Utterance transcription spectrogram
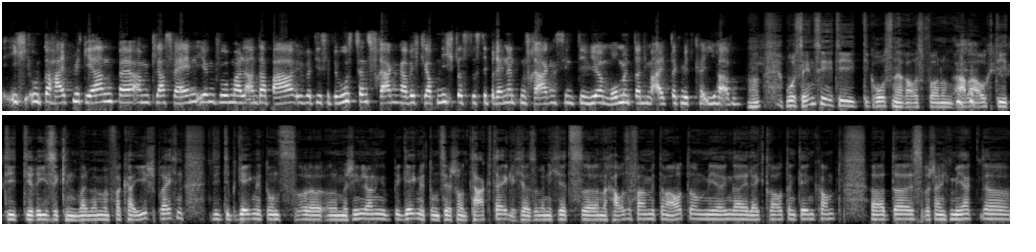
ich unterhalte mich gern bei einem Glas Wein irgendwo mal an der Bar über diese Bewusstseinsfragen, aber ich glaube nicht, dass das die brennenden Fragen sind, die wir momentan im Alltag mit KI haben. Wo sehen Sie die, die großen Herausforderungen, aber auch die, die, die Risiken? Weil wenn wir von KI sprechen, die, die begegnet uns oder, oder Machine Learning begegnet uns ja schon tagtäglich. Also wenn ich jetzt äh, nach Hause fahre mit dem Auto und mir irgendein Elektroauto entgegenkommt, äh, da ist wahrscheinlich mehr äh,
